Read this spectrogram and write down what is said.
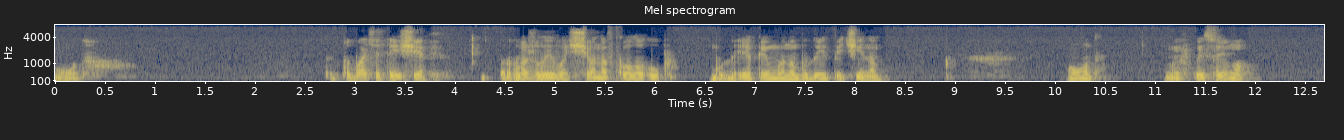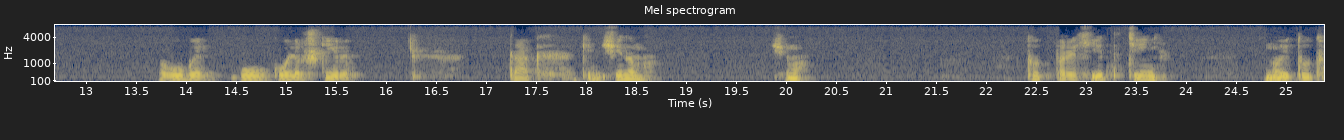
От. Тобто, бачите, ще важливо, що навколо губ буде, яким воно буде йти чином. От. Ми вписуємо губи у колір шкіри. Так, яким чином? Чому? Тут перехід тінь. Ну і тут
